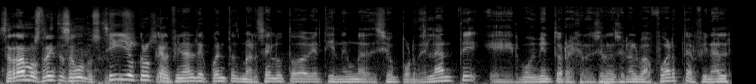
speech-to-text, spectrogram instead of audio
Cerramos 30 segundos. Sí, yo creo que Sí. al final de cuentas Marcelo todavía tiene una decisión por delante. El movimiento de regeneración nacional va fuerte. Al final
